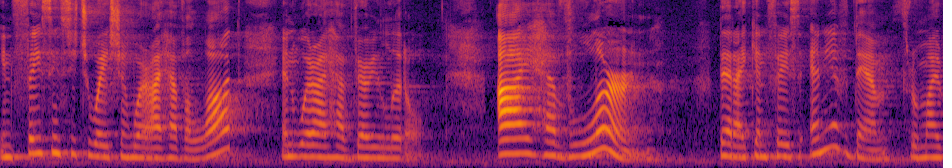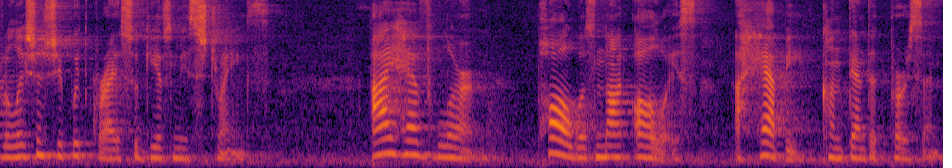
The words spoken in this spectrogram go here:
in facing situations where I have a lot and where I have very little. I have learned that I can face any of them through my relationship with Christ who gives me strength. I have learned Paul was not always a happy, contented person,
